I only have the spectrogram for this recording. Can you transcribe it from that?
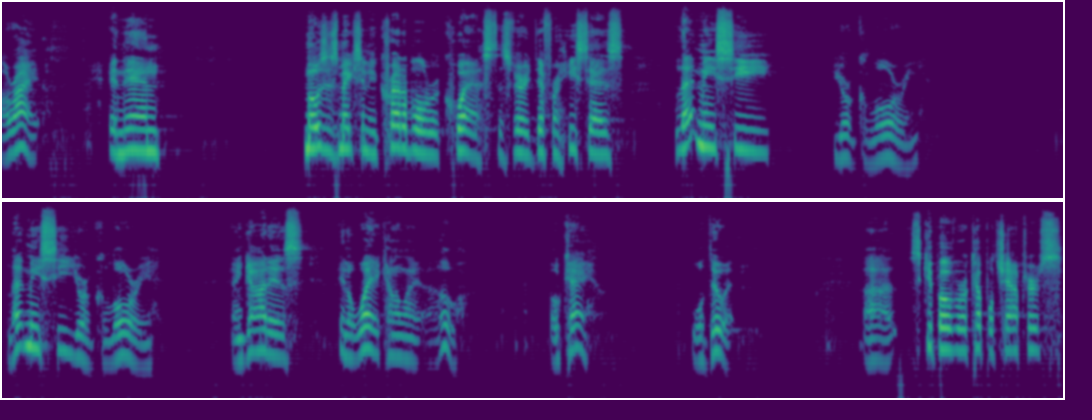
all right. And then Moses makes an incredible request that's very different. He says, Let me see your glory. Let me see your glory. And God is, in a way, kind of like, Oh, okay, we'll do it. Uh, skip over a couple chapters.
